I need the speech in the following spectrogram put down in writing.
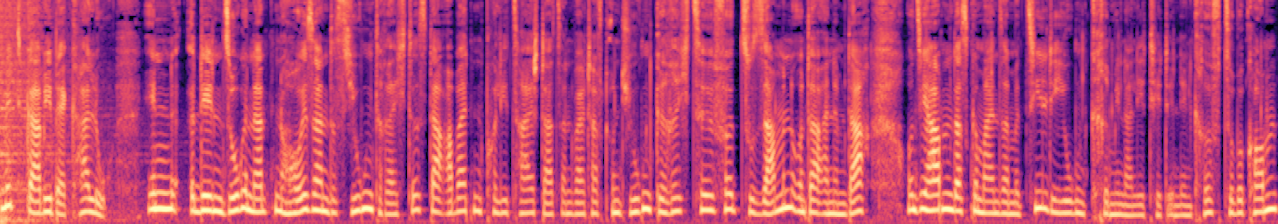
Mit Gabi Beck, hallo. In den sogenannten Häusern des Jugendrechtes, da arbeiten Polizei, Staatsanwaltschaft und Jugendgerichtshilfe zusammen unter einem Dach und sie haben das gemeinsame Ziel, die Jugendkriminalität in den Griff zu bekommen.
